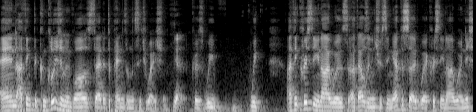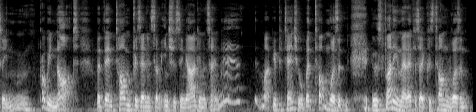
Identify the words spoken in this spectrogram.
And I think the conclusion was that it depends on the situation yeah. because we we I think Christy and I was uh, that was an interesting episode where Christy and I were initially mm, probably not, but then Tom presented some interesting arguments saying, well, it might be potential, but Tom wasn't. It was funny in that episode because Tom wasn't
